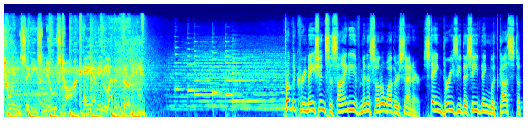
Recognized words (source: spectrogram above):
Twin Cities News Talk, AM 1130. From the Cremation Society of Minnesota Weather Center, staying breezy this evening with gusts to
